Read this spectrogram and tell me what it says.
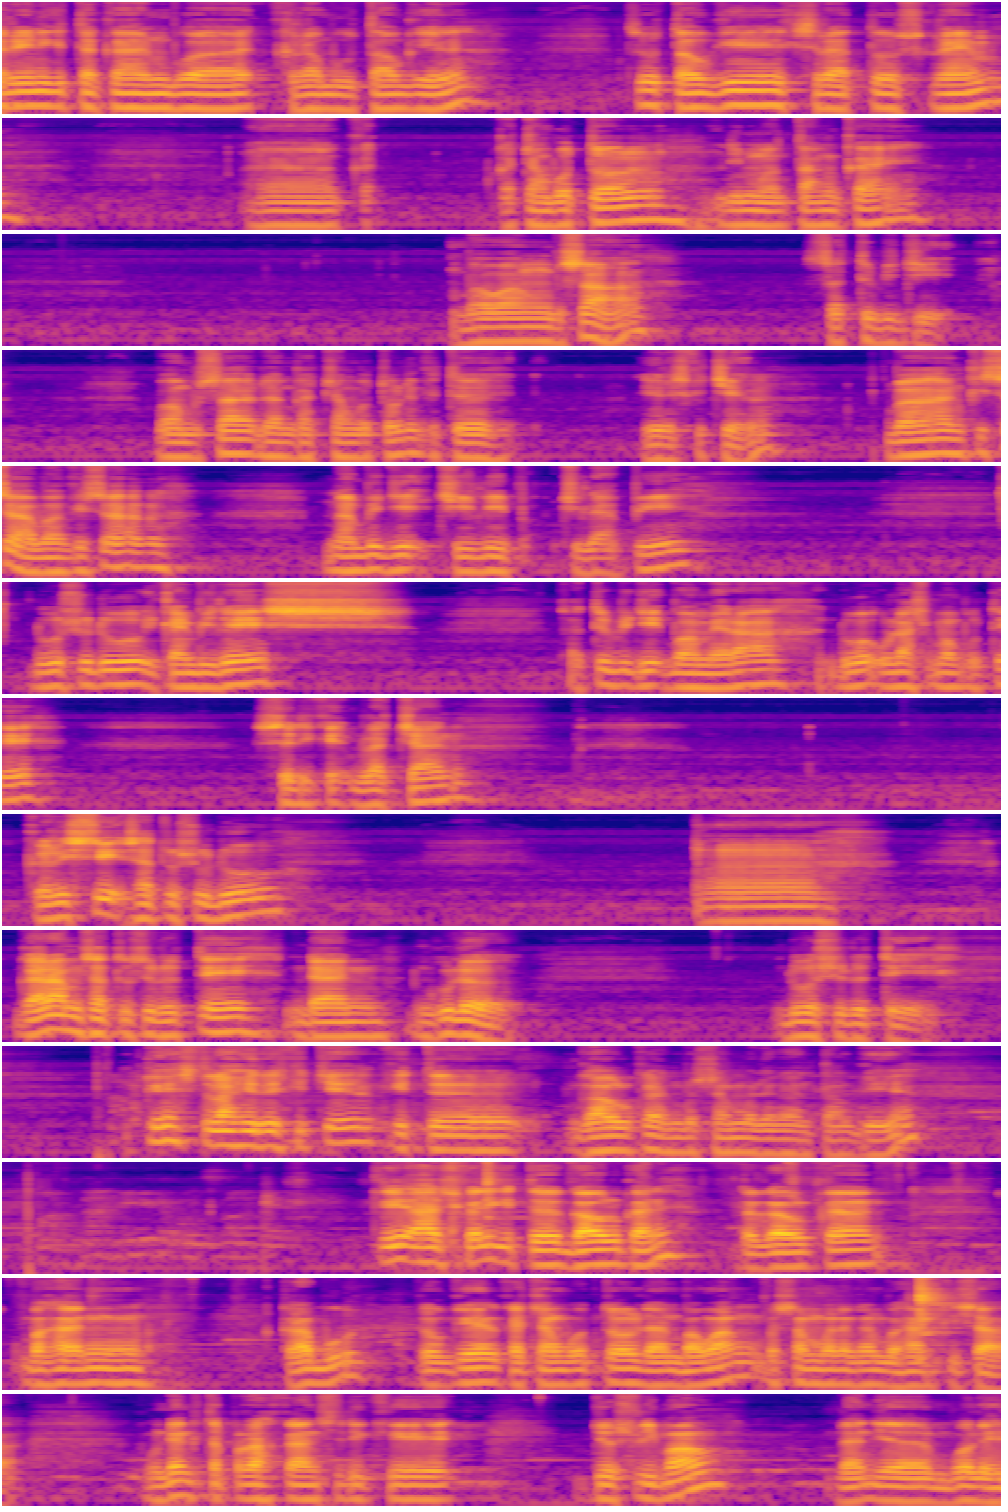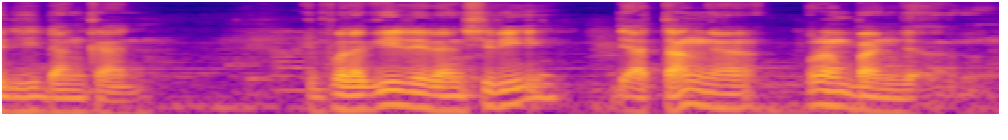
Hari ini kita akan buat kerabu tauge. So tauge 100 gram. Uh, kacang botol 5 tangkai. Bawang besar 1 biji. Bawang besar dan kacang botol ni kita iris kecil. Bahan kisar, bahan kisar 6 biji cili cili api. 2 sudu ikan bilis satu biji bawang merah, dua ulas bawang putih, sedikit belacan, kerisik satu sudu, uh, garam satu sudu teh dan gula dua sudu teh. Okey, setelah iris kecil, kita gaulkan bersama dengan tauge ya. Okey, hari sekali kita gaulkan ya. Kita gaulkan bahan kerabu togel, kacang botol dan bawang bersama dengan bahan kisar. Kemudian kita perahkan sedikit jus limau dan ia boleh dihidangkan. Jumpa lagi di dalam siri di atangnya orang banyak.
